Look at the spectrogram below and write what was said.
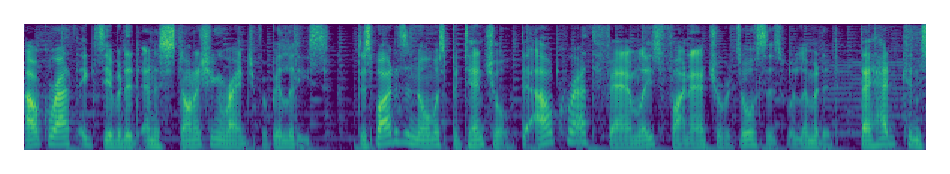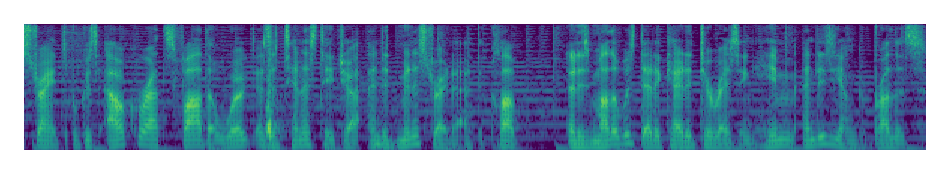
Alcaraz exhibited an astonishing range of abilities. Despite his enormous potential, the Alcaraz family's financial resources were limited. They had constraints because Alcaraz's father worked as a tennis teacher and administrator at the club and his mother was dedicated to raising him and his younger brothers.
